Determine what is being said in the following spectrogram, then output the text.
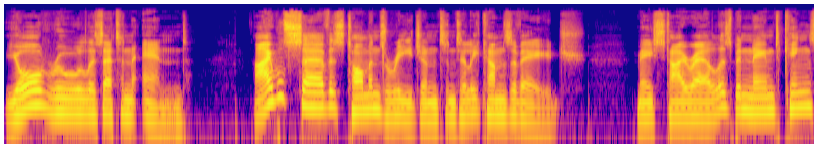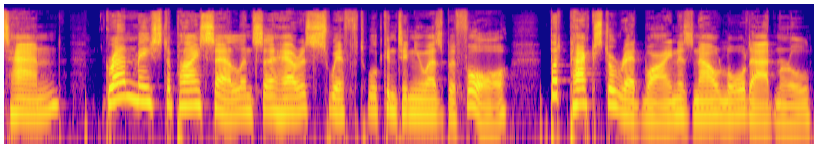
your rule is at an end. I will serve as Tommen's regent until he comes of age. Mace Tyrell has been named King's Hand. Grand Maester Pycelle and Sir Harys Swyft will continue as before, but Paxter Redwyne is now Lord Admiral,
